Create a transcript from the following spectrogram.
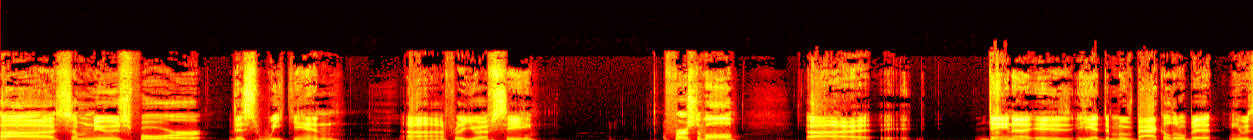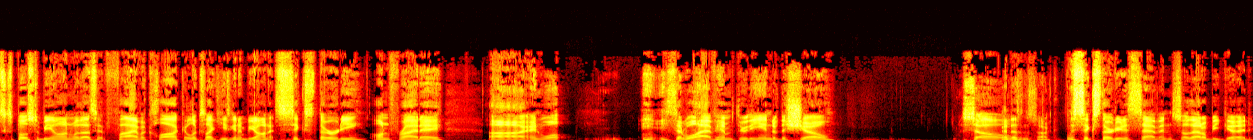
Uh, some news for this weekend uh, for the UFC. First of all, uh, Dana is he had to move back a little bit. He was supposed to be on with us at five o'clock. It looks like he's going to be on at six thirty on Friday, uh, and we'll. He said we'll have him through the end of the show. So That doesn't suck. six thirty to seven, so that'll be good.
